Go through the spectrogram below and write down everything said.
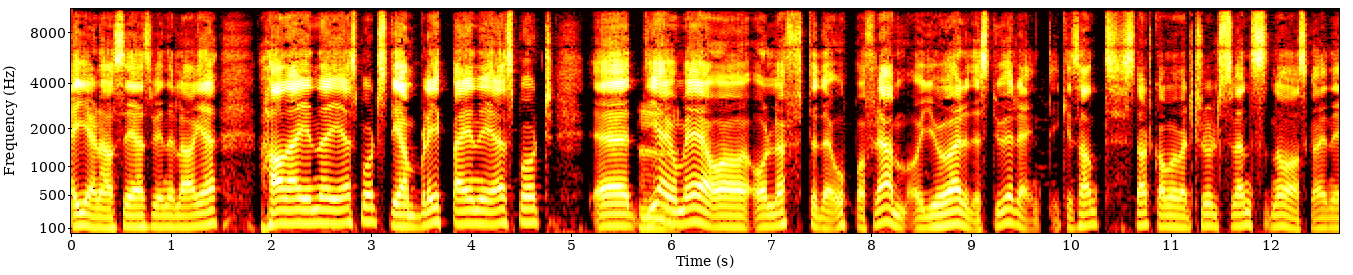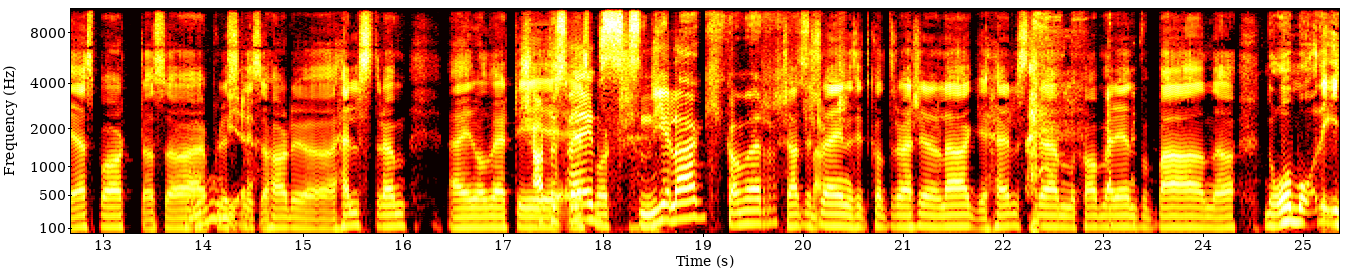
eieren av CS-vinnerlaget, han er inne i e-sport. Stian Blipp er inne i e-sport. Eh, de er jo mm. med å, å, løfte det opp og frem og gjøre det stuereint, ikke sant? Snart kommer vel Truls Svendsen og skal inn i e-sport, og så oh, plutselig yeah. så har du Hellstrøm er involvert i Charter-Sveins nye lag kommer Charter-Svein sitt kontroversielle lag. Hellstrøm kommer inn på banen, og nå må de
